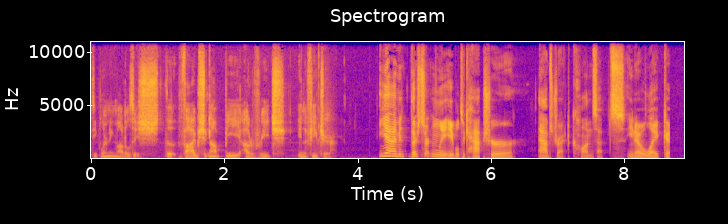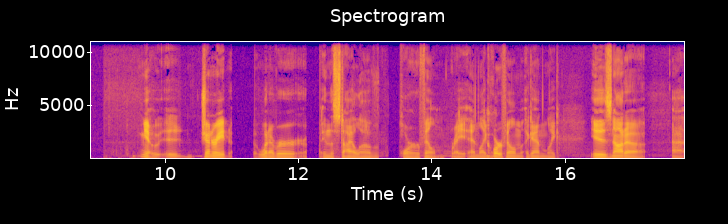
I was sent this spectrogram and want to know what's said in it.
deep learning models, it sh- the vibe should not be out of reach in the future. Yeah, I mean, they're certainly able to capture abstract concepts, you know, like, uh, you know, uh, generate whatever in the style of horror film, right? And like Mhm. horror film, again, like, is not a, a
